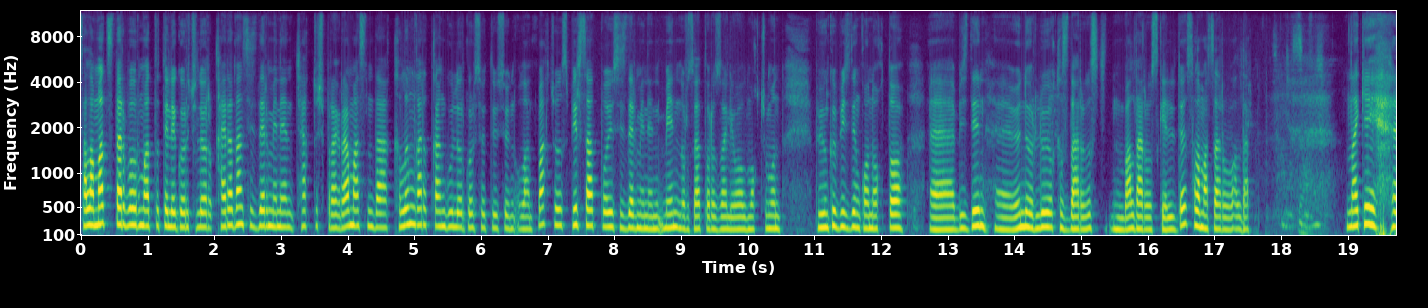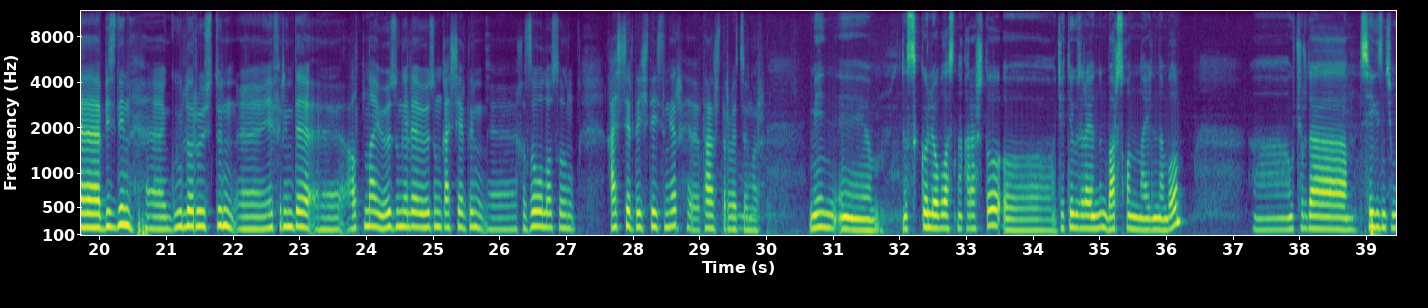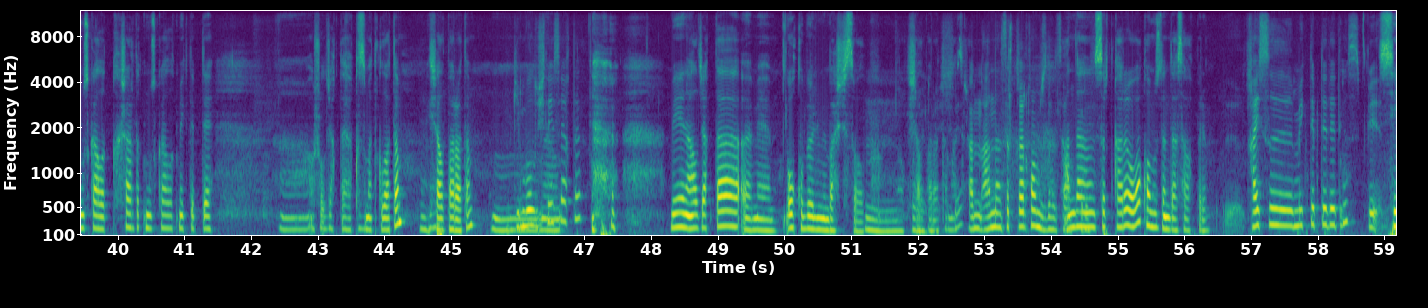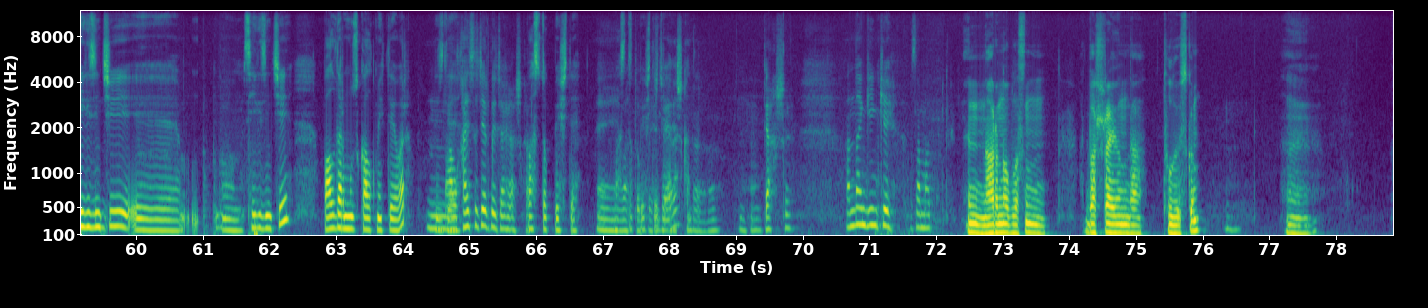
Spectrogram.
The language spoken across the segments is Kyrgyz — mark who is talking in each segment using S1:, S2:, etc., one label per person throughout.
S1: саламатсыздарбы урматтуу теле көрүүчүлөр кайрадан сиздер менен чак туш программасында кылым карыткан күүлөр көрсөтүүсүн улантмакчыбыз. Бир саат бою сиздер менен мен нурзат орозалиева болмокчумун. Бүгүнкү биздин конокто э, биздин э, өнөрлүү кыздарыбыз балдарыбыз келүүдө саламатсыздарбы балдар? Мынакей э, биздин күүлөрүбүздүн эфиринде алтынай өзүң эле өзүң кайсы жердин кызы болосуң. Кайсы жерде иштейсиңер э, тааныштырып өтсөңөр
S2: мен э, ысык көл областына караштуу э, жети күз районунун барскон айылынан болом учурда сегизинчи музыкалык шаардык музыкалык мектепте ошол жакта кызмат кылып атам иш алып барып атам.
S1: Ким болуп иштейсиз аякта?
S2: Мен ал жакта эме окуу бөлүмүнүн башчысы болуп иш алып барып атам азыр.
S1: Андан сырткары комуздан сабак
S2: андан сырткары ооба комуздан дагы сабак берем.
S1: Кайсы мектепте дедиңиз?
S2: Сегизинчи э, сегизинчи балдар музыкалык мектеби бар бизде
S1: ал кайсы жерде жайгашкан?
S2: Восток беште.
S1: Э,
S2: восток беште жайгашкан.
S1: жакшы. Андан кийинки азамат
S3: мен нарын областынын ат баш районунда туулуп өскөм э,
